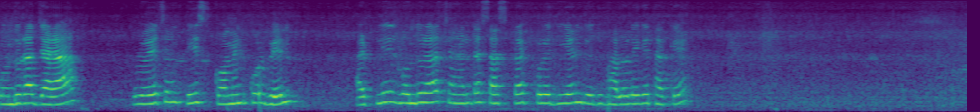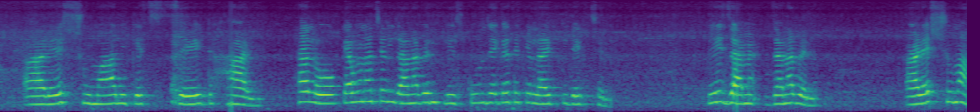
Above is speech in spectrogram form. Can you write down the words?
বন্ধুরা, যারা রয়েছেন প্লিজ কমেন্ট করবেন। আর প্লিজ বন্ধুরা চ্যানেলটা সাবস্ক্রাইব করে দিয়েন, যদি ভালো লেগে থাকে। আর এস সুমা লিখেছে হাই হ্যালো, কেমন আছেন? জানাবেন প্লিজ কোন জায়গা থেকে লাইভটি দেখছেন? প্লিজ জানাবেন। R S Suma.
